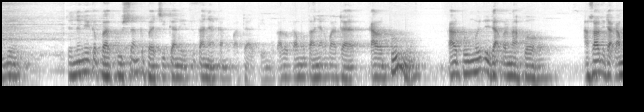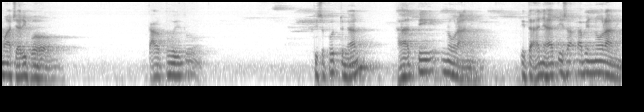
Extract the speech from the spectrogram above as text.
Ini jenenge kebagusan kebajikan itu tanyakan kepada hatimu. Kalau kamu tanya kepada kalbumu kalbumu tidak pernah bohong asal tidak kamu ajari bohong kalbu itu disebut dengan hati nurani. Tidak hanya hati tapi nurani.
